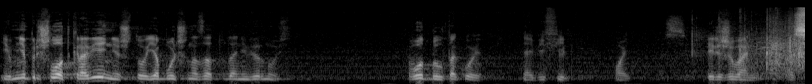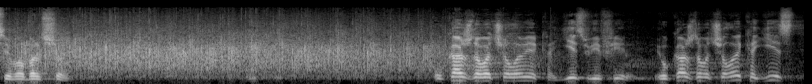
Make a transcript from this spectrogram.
И мне пришло откровение, что я больше назад туда не вернусь. Вот был такой я, вифиль мой переживание. Спасибо большое. У каждого человека есть вифиль. И у каждого человека есть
